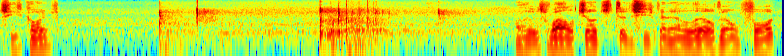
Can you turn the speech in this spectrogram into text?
she's going for. Well, it was well judged and she's been a little bit unfortunate.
